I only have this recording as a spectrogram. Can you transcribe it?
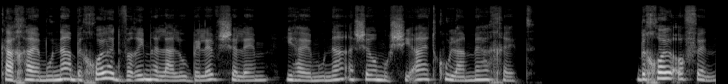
כך האמונה בכל הדברים הללו בלב שלם, היא האמונה אשר מושיעה את כולם מהחטא. בכל אופן,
